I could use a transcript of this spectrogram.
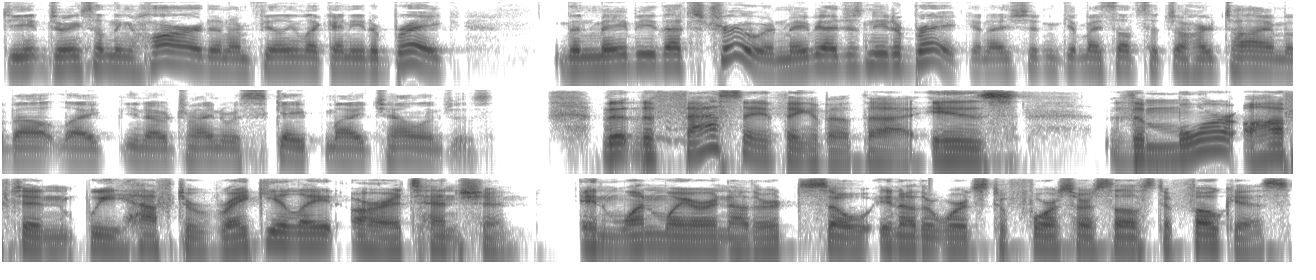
de- doing something hard and I'm feeling like I need a break, then maybe that's true and maybe I just need a break and I shouldn't give myself such a hard time about like, you know, trying to escape my challenges. The the fascinating thing about that is the more often we have to regulate our attention in one way or another, so in other words, to force ourselves to focus,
